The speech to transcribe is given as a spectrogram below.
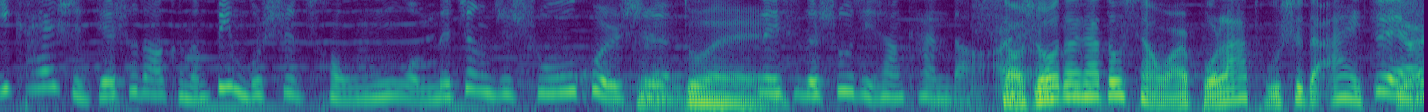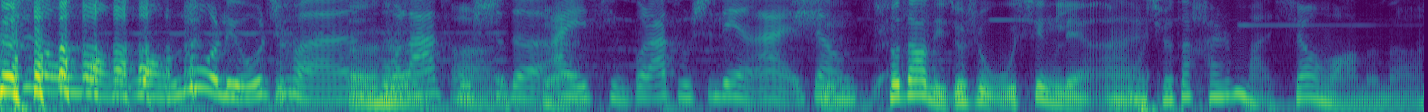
一开始接触到可能并不是从我们的政治书或者是对。类似的书籍上看到。小时候大家都想玩柏拉图式的爱情，对，而是网网络流传 柏拉图式的爱情，柏拉图式恋爱这样子。说到底就是无性恋爱，我觉得还是蛮向往的呢。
